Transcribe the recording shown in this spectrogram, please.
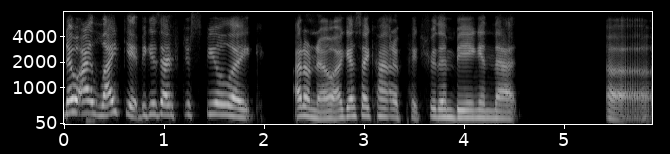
No, I like it because I just feel like I don't know. I guess I kind of picture them being in that uh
